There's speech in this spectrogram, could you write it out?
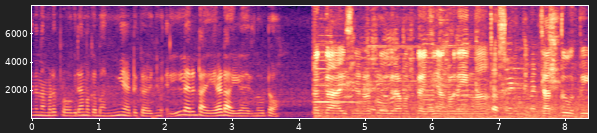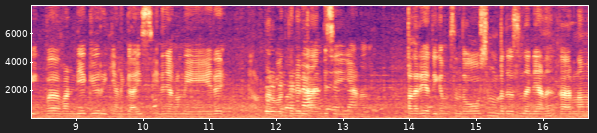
പിന്നെ നമ്മുടെ പ്രോഗ്രാമൊക്കെ ഭംഗിയായിട്ട് കഴിഞ്ഞു. എല്ലാവരും ടയേർഡായിരുന്നു കേട്ടോ ഗായ്സ് ഞങ്ങളുടെ പ്രോഗ്രാം ഒക്കെ കഴിച്ച് ഞങ്ങൾ ഇന്ന് ചത്തുകുത്തി വണ്ടിയൊക്കെ കയറിയിരിക്കുകയാണ് ഗായ്സ് ഇനി ഞങ്ങൾ നേരെ പർവതത്തിൽ ലാൻഡ് ചെയ്യുകയാണ്. വളരെയധികം സന്തോഷമുള്ള ദിവസം തന്നെയാണ്. കാരണം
